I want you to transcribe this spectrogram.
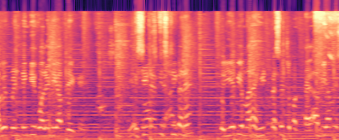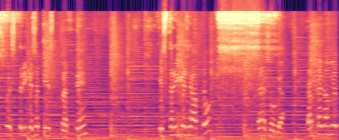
अब ये प्रिंटिंग की क्वालिटी आप देखें। इसी टाइप की स्टिकर है तो ये भी हमारा हीट प्रेस से चिपकता है। अभी हम इसको इस तरीके से पेस्ट रखते हैं। इस तरीके से आपको प्रेस हो गया। तब तक हम ये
